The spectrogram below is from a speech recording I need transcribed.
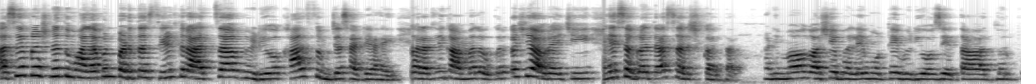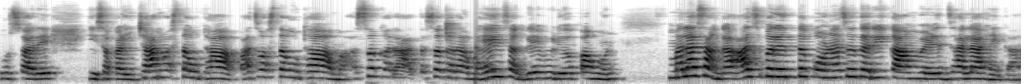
असे प्रश्न तुम्हाला पण पडत असतील तर आजचा व्हिडिओ खास तुमच्यासाठी आहे. घरातली कामं लवकर कशी आवरायची हे सगळं त्या सर्च करतात. आणि मग असे भले मोठे व्हिडिओज येतात भरपूर सारे की सकाळी चार वाजता उठा पाच वाजता उठा मग असं करा तसं करा. हे सगळे व्हिडिओ पाहून मला सांगा आजपर्यंत कोणाचं तरी काम वेळेत झालं आहे का?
